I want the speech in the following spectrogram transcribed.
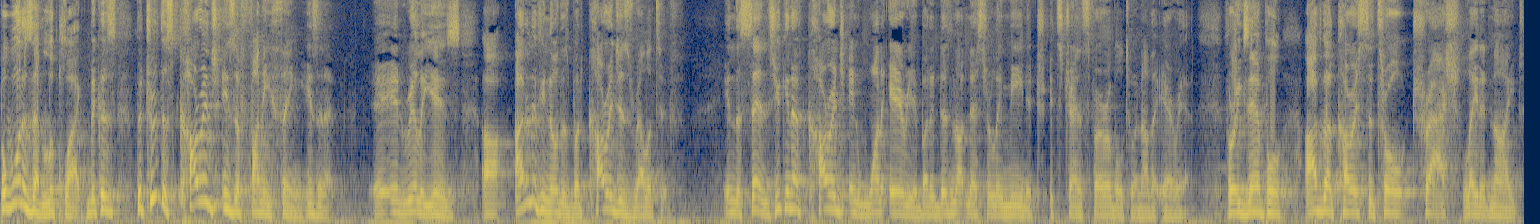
But what does that look like? Because the truth is, courage is a funny thing, isn't it? It really is. Uh, I don't know if you know this, but courage is relative. In the sense, you can have courage in one area, but it does not necessarily mean it, it's transferable to another area. For example, I've got courage to throw trash late at night,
